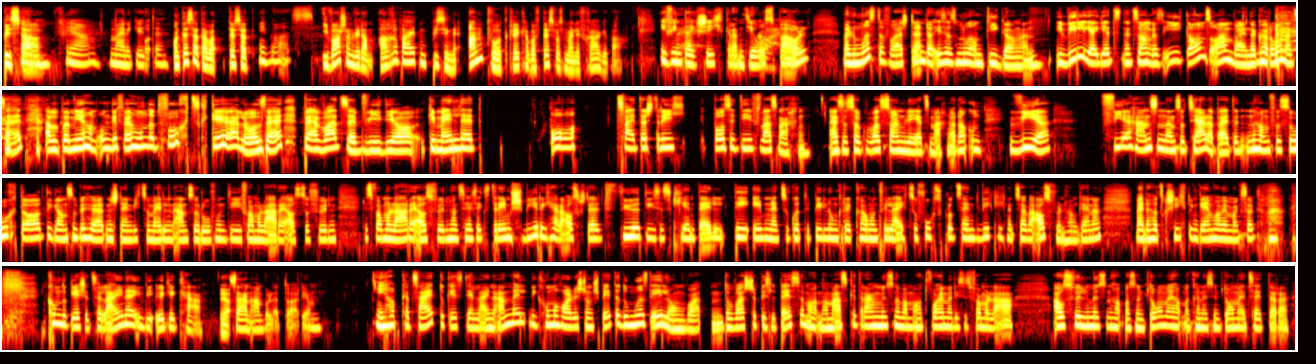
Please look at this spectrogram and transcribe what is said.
bis Ciao. dann. Ja, meine Güte. Und das hat aber, das hat, Ich weiß. ich war schon wieder am Arbeiten, bis ich eine Antwort gekriegt habe auf das, was meine Frage war. Ich finde deine Geschichte grandios, Paul, weil du musst dir vorstellen, da ist es nur um die gegangen. Ich will ja jetzt nicht sagen, dass ich ganz arm war in der Corona-Zeit, aber bei mir haben ungefähr 150 Gehörlose per WhatsApp-Video gemeldet, oh, zweiter Strich, positiv, was machen? Also so, was sollen wir jetzt machen, oder? Und wir vier Hansen an Sozialarbeitenden haben versucht, da die ganzen Behörden ständig zu melden, anzurufen, die Formulare auszufüllen. Das Formulare ausfüllen hat sich als extrem schwierig herausgestellt für dieses Klientel, die eben nicht so gute Bildung gekriegt haben und vielleicht zu 50 Prozent wirklich nicht selber ausfüllen haben können. Weil da hat es Geschichten gegeben, habe ich mal gesagt, komm, du gehst jetzt alleine in die ÖGK, Ja. Zahnambulatorium. Ich habe keine Zeit, du gehst dich allein anmelden, ich komme eine halbe Stunde später, du musst eh lang warten. Da war es schon ein bisschen besser, man hat eine Maske tragen müssen, aber man hat vorher immer dieses Formular ausfüllen müssen, hat man Symptome, hat man keine Symptome etc.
